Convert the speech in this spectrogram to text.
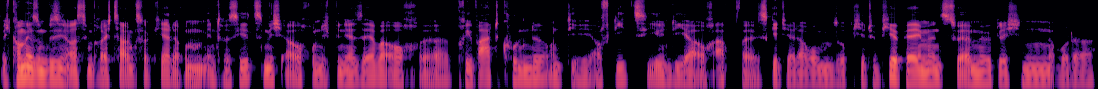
ich komme ja so ein bisschen aus dem Bereich Zahlungsverkehr, darum interessiert es mich auch und ich bin ja selber auch äh, Privatkunde und die, auf die zielen die ja auch ab, weil es geht ja darum, so Peer-to-Peer-Payments zu ermöglichen oder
